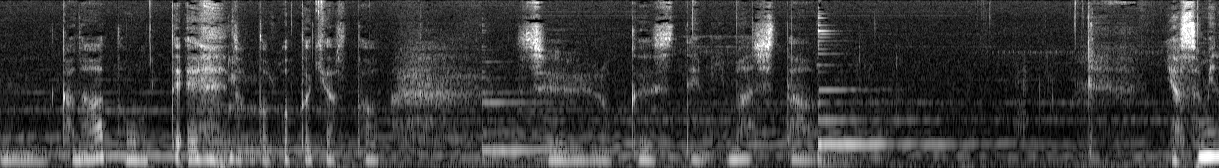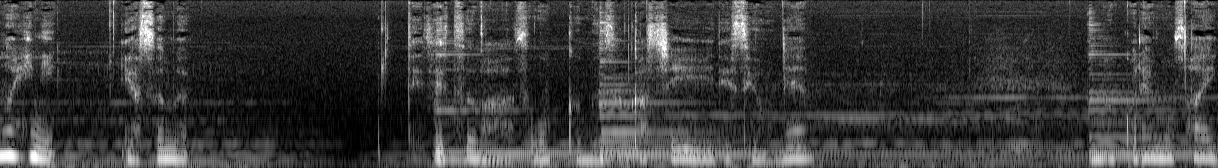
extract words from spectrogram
うんかなと思って ちょっとポッドキャスト収録してみました休みの日に休むって実はすごく難しいですよね。最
